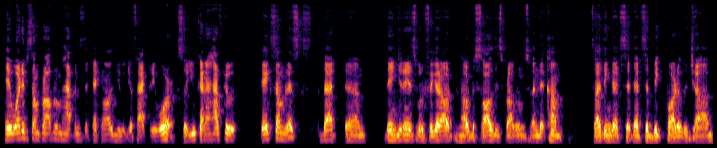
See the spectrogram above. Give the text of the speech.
hey, what if some problem happens the technology will your factory work? So you kind of have to take some risks that um, the engineers will figure out how to solve these problems when they come. So I think that's a, that's a big part of the job.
